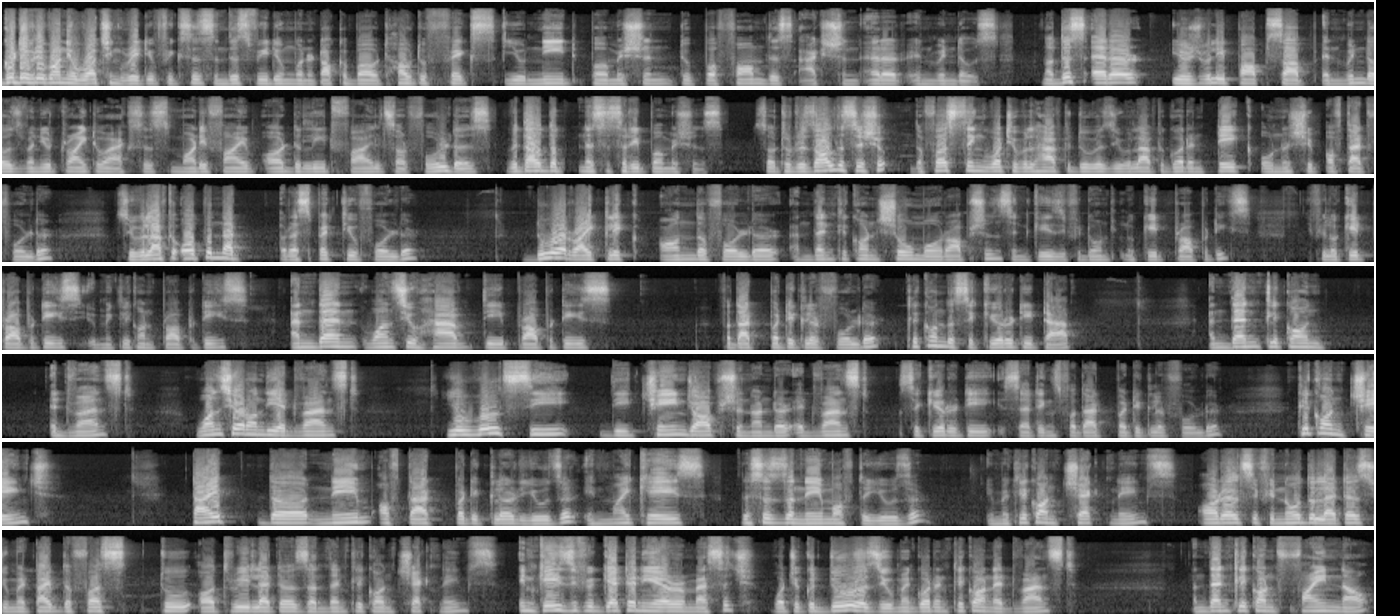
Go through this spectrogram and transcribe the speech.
Good everyone, you're watching Ray Tube Fixes. In this video, I'm going to talk about how to fix you need permission to perform this action error in Windows. Now this error usually pops up in Windows when you try to access, modify or delete files or folders without the necessary permissions. So to resolve this issue, the first thing what you will have to do is you will have to go ahead and take ownership of that folder. So you will have to open that respective folder do a right click on the folder and then click on show more options in case if you don't locate properties. If you locate properties you may click on properties. And then once you have the properties for that particular folder click on the security tab and then click on advanced. Once you're on the advanced you will see the change option under advanced security settings for that particular folder. Click on change type the name of that particular user. In my case this is the name of the user. You may click on check names or else if you know the letters you may type the first two or three letters and then click on check names. In case if you get any error message what you could do is you may go and click on advanced and then click on find now.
